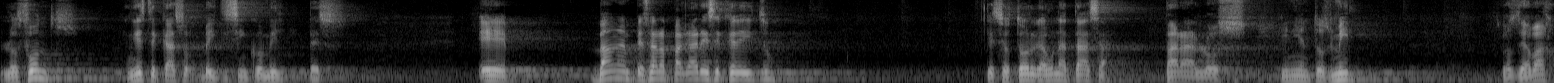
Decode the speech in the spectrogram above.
los fondos, en este caso 25 mil pesos. Eh, van a empezar a pagar ese crédito que se otorga una tasa para los 500 mil, los de abajo,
